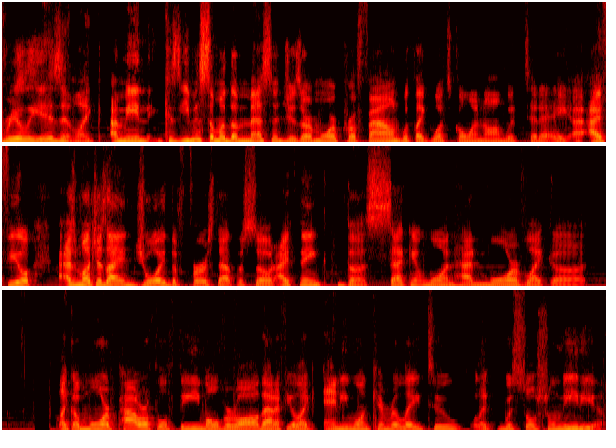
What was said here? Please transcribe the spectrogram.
really isn't. Like, I mean, because even some of the messages are more profound with like what's going on with today. I, I feel as much as I enjoyed the first episode, I think the second one had more of like a like a more powerful theme overall that I feel like anyone can relate to, like with social media.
